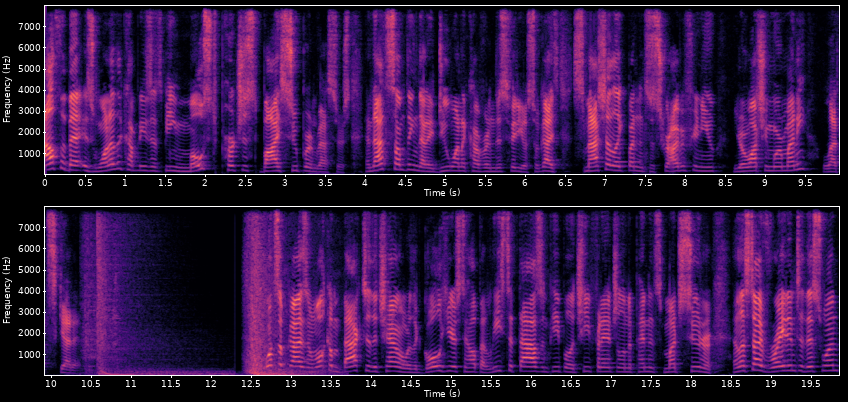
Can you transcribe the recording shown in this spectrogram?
Alphabet is one of the companies that's being most purchased by super investors. And that's something that I do want to cover in this video. So guys, smash that like button and subscribe if you're new. You're watching Moore Money. Let's get it. What's up guys and welcome back to the channel where the goal here is to help at least a thousand people achieve financial independence much sooner. And let's dive right into this one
